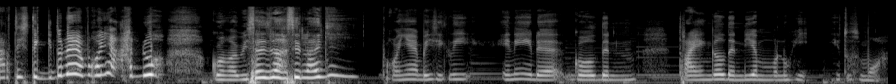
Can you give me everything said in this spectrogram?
artistik gitu deh pokoknya aduh gue nggak bisa jelasin lagi. Pokoknya basically ini udah golden triangle dan dia memenuhi itu semua.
